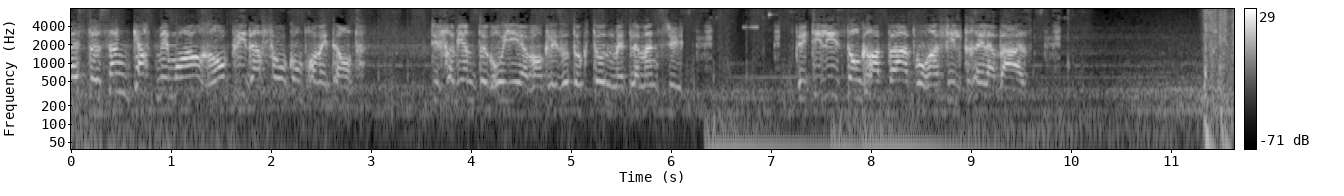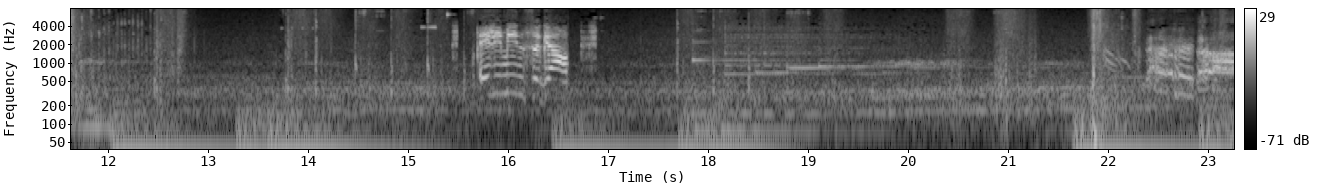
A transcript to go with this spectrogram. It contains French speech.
reste 5 cartes mémoire remplies d'infos compromettantes. Tu ferais bien de te grouiller avant que les autochtones mettent la main dessus. Utilise ton grappin pour infiltrer la base. Élimine ce garde. Ah, ah.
